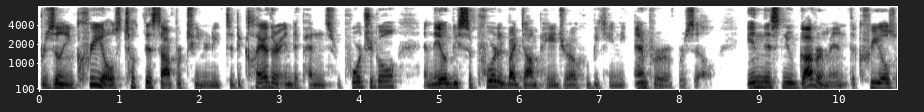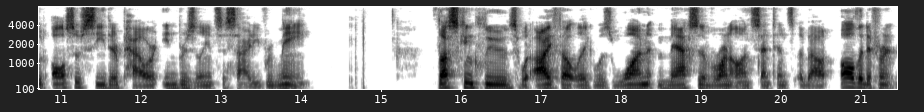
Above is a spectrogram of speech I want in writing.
Brazilian Creoles took this opportunity to declare their independence from Portugal, and they would be supported by Dom Pedro, who became the Emperor of Brazil. In this new government, the Creoles would also see their power in Brazilian society remain. Thus concludes what I felt like was one massive run on sentence about all the different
